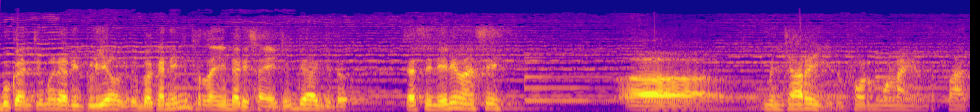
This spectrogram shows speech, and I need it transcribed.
bukan cuma dari beliau gitu bahkan ini pertanyaan dari saya juga gitu. Saya sendiri masih uh, mencari gitu formula yang tepat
